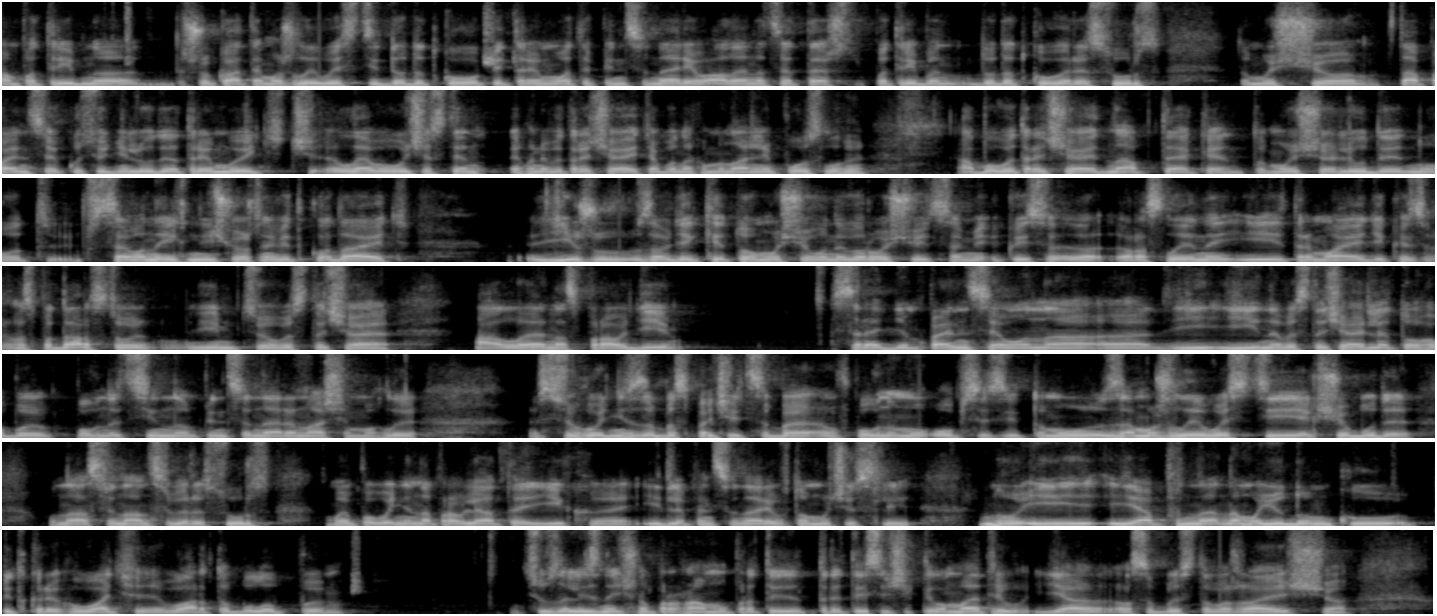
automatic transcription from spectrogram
нам потрібно шукати можливості додатково підтримувати пенсіонерів, але на це теж потрібен додатковий ресурс, тому що та пенсія, яку сьогодні люди отримують, левову частину вони витрачають або на комунальні послуги, або витрачають на аптеки, тому що люди, ну от все, вони їх нічого ж не відкладають. Їжу завдяки тому, що вони вирощують самі якісь е, рослини і тримають якесь господарство, їм цього вистачає. Але насправді середня пенсія, вона е, їй не вистачає для того, аби повноцінно пенсіонери наші могли сьогодні забезпечити себе в повному обсязі. Тому за можливості, якщо буде у нас фінансовий ресурс, ми повинні направляти їх е, і для пенсіонерів, в тому числі. Ну і я б на, мою думку підкоригувати варто було б. е, Цю залізничну програму про ти- 3 тисячі кілометрів. Я особисто вважаю, що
